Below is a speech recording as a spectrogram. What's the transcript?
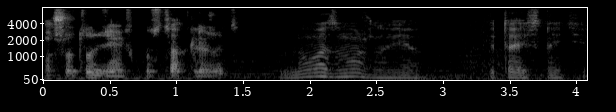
Ну что тут где-нибудь в кустах лежит. Ну, возможно, я пытаюсь найти.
